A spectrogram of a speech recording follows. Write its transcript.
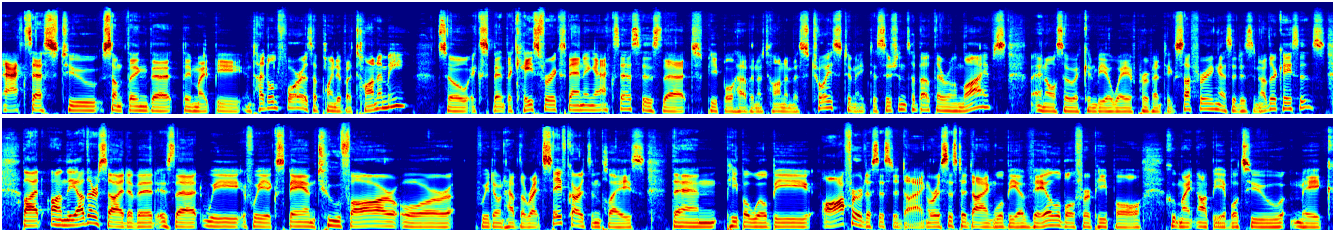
access to something that they might be entitled for as a point of autonomy. So, expand, the case for expanding access is that people have an autonomous choice to make decisions about their own lives. And also, it can be a way of preventing suffering, as it is in other cases. But on the other side of it is that we, if we expand too far or if we don't have the right safeguards in place, then people will be offered assisted dying, or assisted dying will be available for people who might not be able to make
